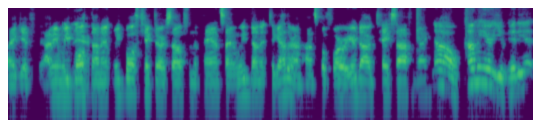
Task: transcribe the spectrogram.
Like if I mean we've both done it. We've both kicked ourselves in the pants. I mean we've done it together on hunts before where your dog takes off and you're like, No, come here, you idiot.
